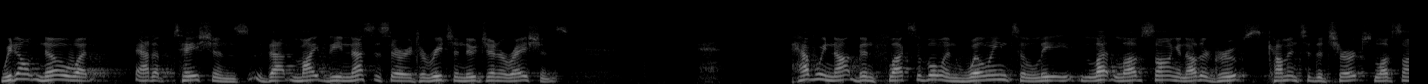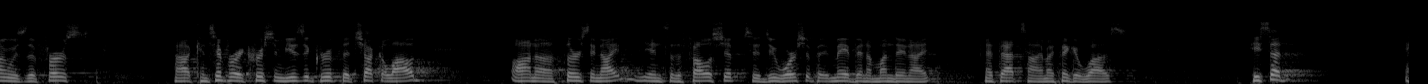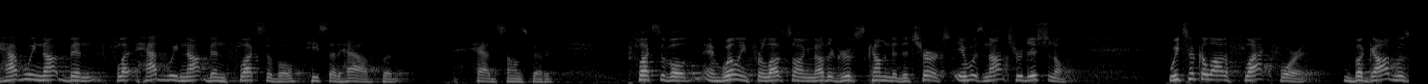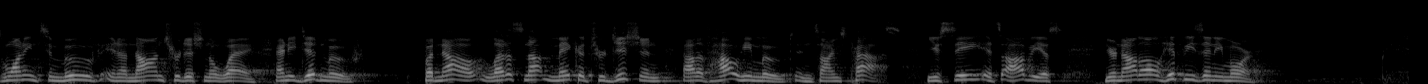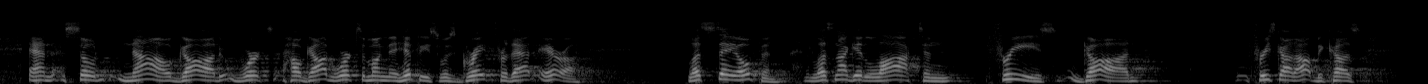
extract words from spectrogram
We don't know what adaptations that might be necessary to reach a new generations. Have we not been flexible and willing to lead, let Love Song and other groups come into the church? Love Song was the first uh, contemporary Christian music group that Chuck allowed on a Thursday night into the fellowship to do worship. It may have been a Monday night at that time. I think it was. He said, "Have we not been fle- had we not been flexible?" He said, "Have," but had sounds better. Flexible and willing for Love Song and other groups coming to the church. It was not traditional. We took a lot of flack for it, but God was wanting to move in a non-traditional way, and He did move. But now, let us not make a tradition out of how he moved in times past. You see, it's obvious you're not all hippies anymore. And so now God worked, how God worked among the hippies was great for that era. Let's stay open. Let's not get locked and freeze God, freeze God out because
